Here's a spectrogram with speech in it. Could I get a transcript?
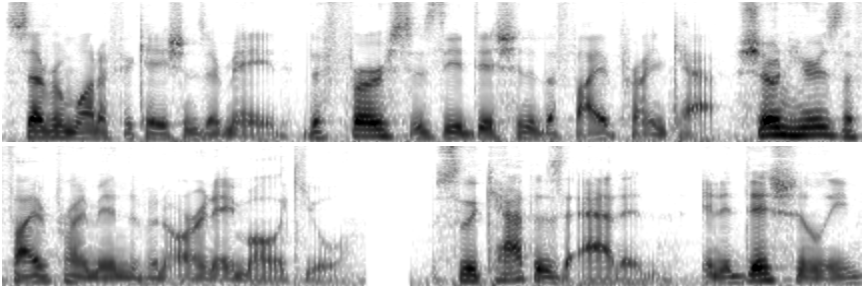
several modifications are made. The first is the addition of the 5' cap. Shown here is the 5' end of an RNA molecule. So the cap is added, and additionally,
